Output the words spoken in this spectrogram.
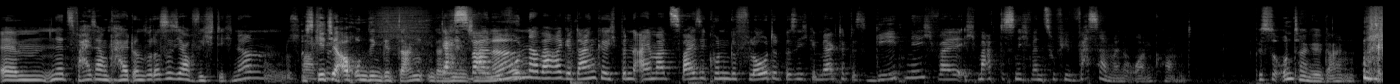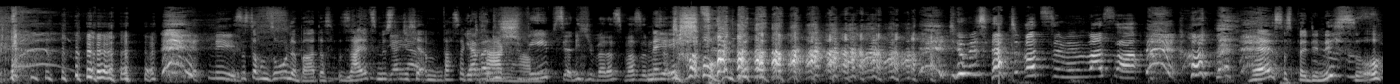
ähm, eine Zweisamkeit und so, das ist ja auch wichtig, ne? Es geht schön. ja auch um den Gedanken dahinter, Das war ein ne? wunderbarer Gedanke. Ich bin einmal zwei Sekunden gefloatet, bis ich gemerkt habe, das geht nicht, weil ich mag das nicht, wenn zu viel Wasser in meine Ohren kommt. Bist du untergegangen? Nee. Es ist doch ein Sohlebad, das Salz müsste dich ja im Wasser ja, getragen aber du haben. schwebst ja nicht über das Wasser. Nee, ich ja schon. Du bist ja trotzdem im Wasser. Hä, ist das bei dir nicht so?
